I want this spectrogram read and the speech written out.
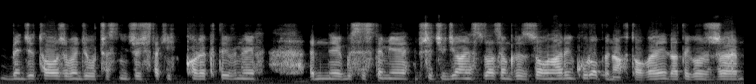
będzie to, że będzie uczestniczyć w takich kolektywnych jakby systemie przeciwdziałania sytuacjom kryzysową na rynku ropy naftowej, dlatego że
